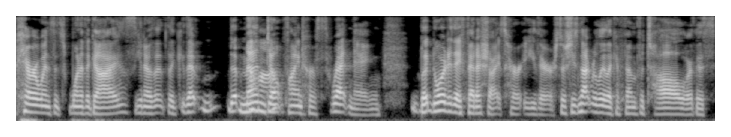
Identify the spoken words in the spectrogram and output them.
heroines that's one of the guys, you know, that that that, that men Uh-huh. don't find her threatening, but nor do they fetishize her either. So she's not really like a femme fatale or this,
